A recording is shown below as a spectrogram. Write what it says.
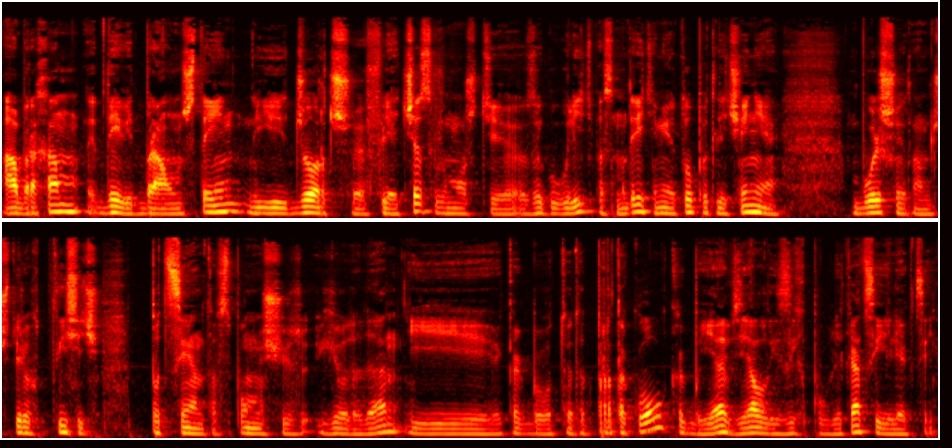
Абрахам, Дэвид Браунштейн и Джордж Флетчес, вы можете загуглить, посмотреть, имеют опыт лечения больше там, 4000 пациентов с помощью йода, да, и как бы вот этот протокол, как бы я взял из их публикаций и лекций.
